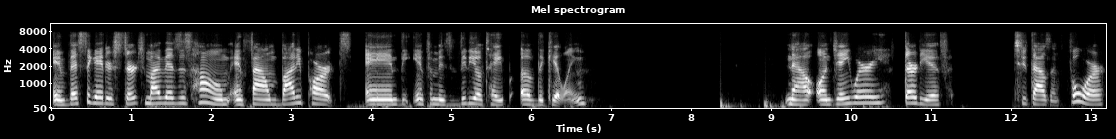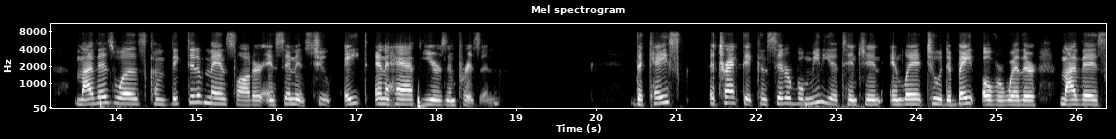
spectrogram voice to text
Investigators searched Meiwes' home and found body parts and the infamous videotape of the killing. Now, on January 30th, 2004, Meiwes was convicted of manslaughter and sentenced to eight and a half years in prison. The case attracted considerable media attention and led to a debate over whether Meiwes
